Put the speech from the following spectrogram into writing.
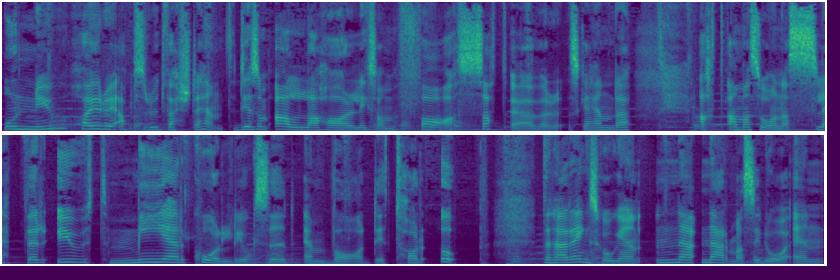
Och nu har ju det absolut värsta hänt. Det som alla har liksom fasat över ska hända. Att Amazonas släpper ut mer koldioxid än vad det tar upp. Den här regnskogen när- närmar sig då en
